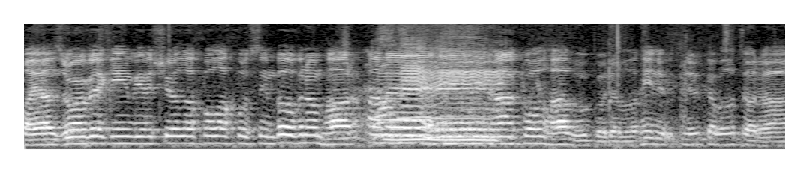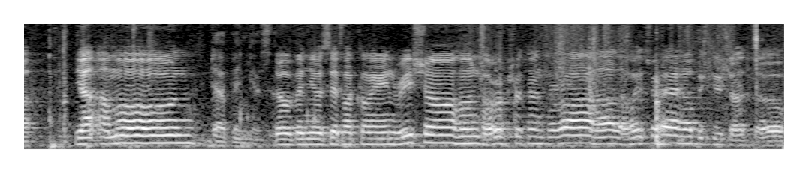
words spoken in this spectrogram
ויעזור וגים וישיר לכל החוסים בו ונאמר אמן הכל הבו גודל אלוהינו ותנו קבל תורה Ya'amon. Daven Yosef. Daven Yosef HaKohen Rishon. Baruch Shulchan Torah. Lamo Yisrael. B'kdushato.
